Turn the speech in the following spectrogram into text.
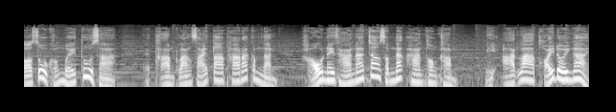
ต่อสู้ของเหมยตู้ซา แต่ท่ามกลางสายตาทารกำนัน เขาในฐานะเจ้าสำนักหานทองคำมีอาจล่าถอยโดยง่าย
